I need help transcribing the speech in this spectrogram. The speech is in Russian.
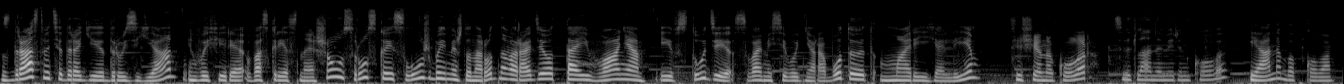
Здравствуйте, дорогие друзья! В эфире воскресное шоу с русской службой Международного радио Тайваня. И в студии с вами сегодня работают Мария Ли, Чечена Кулар, Светлана Миренкова и Анна Бабкова.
